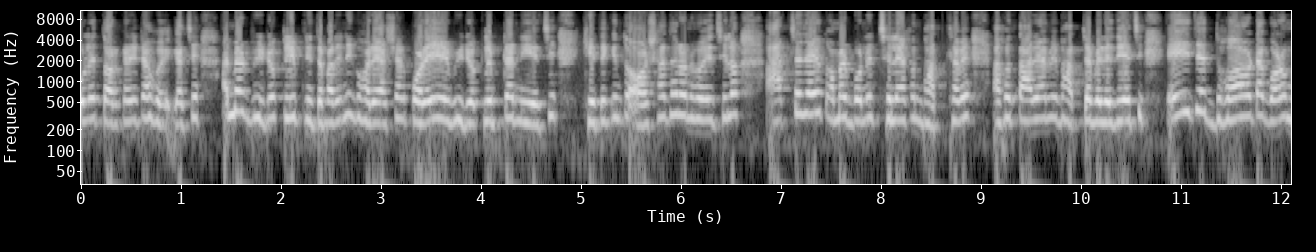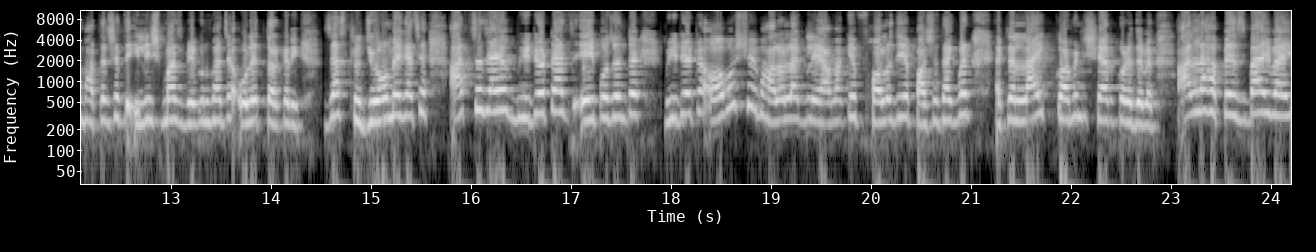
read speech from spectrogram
ওলের তরকারিটা হয়ে গেছে। আমি আর ভিডিও ক্লিপ নিতে পারিনি, ঘরে আসার পরে এই ভিডিও ক্লিপটা নিয়েছি, খেতে কিন্তু অসাধারণ হয়েছিল। আচ্ছা যাই হোক, আমার বোনের ছেলে এখন ভাত খাবে। এখন তারে আমি ভাতটা বেড়ে দিয়েছি। এই যে ধোয়া ওটা গরম ভাতের সাথে ইলিশ মাছ, বেগুন ভাজা, ওলের তরকারি, জাস্ট জমে গেছে। আচ্ছা যাই হোক, ভিডিওটা এই পর্যন্ত। ভিডিওটা অবশ্যই ভালো লাগলে আমাকে ফলো দিয়ে পাশে থাকবেন। একটা লাইক কমেন্ট শেয়ার করে দেবেন। আল্লাহ হাফেজ বাই বাই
